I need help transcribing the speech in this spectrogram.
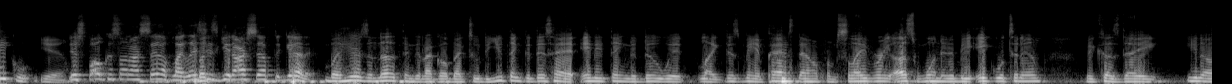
equal. Yeah. Just focus on ourselves. Like let's But- just get ourselves together. But here's another thing that I go back to. Do you think that this had anything to do with like this being passed down from slavery, us wanting to be equal to them? Because they, you know,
